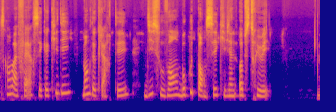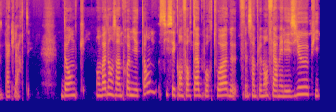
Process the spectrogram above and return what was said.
ce qu'on va faire, c'est que qui dit manque de clarté dit souvent beaucoup de pensées qui viennent obstruer mmh. la clarté. Donc, on va dans un premier temps, si c'est confortable pour toi, de simplement fermer les yeux. Puis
